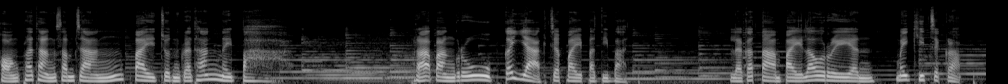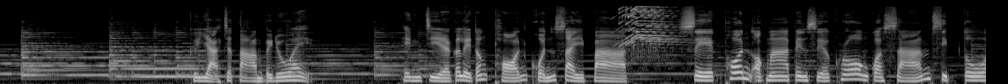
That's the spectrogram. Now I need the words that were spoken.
ของพระถังซัมจั๋งไปจนกระทั่งในป่า พระบางรูปก็อยากจะไปปฏิบัติ แล้วก็ตามไปเล่าเรียนไม่คิดจะกลับ คืออยากจะตามไปด้วย เฮงเจียก็เลยต้องถอนขนใส่ปาก เสกพ่นออกมาเป็นเสือโคร่งกว่า 30 ตัว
